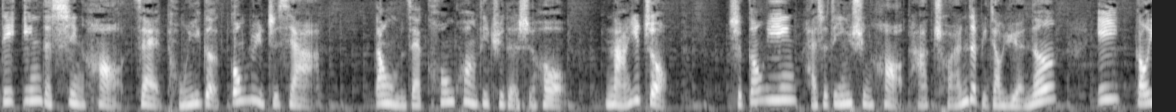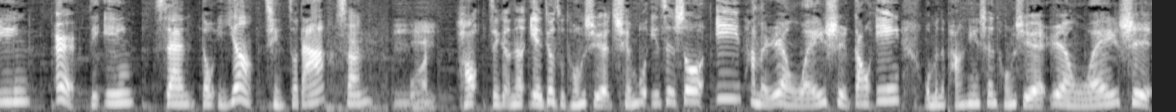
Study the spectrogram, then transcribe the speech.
低音的信号在同一个功率之下，当我们在空旷地区的时候，哪一种是高音还是低音讯号？它传的比较远呢？一高音，二低音，三都一样，请作答。三一好，这个呢，也就组同学全部一致说一，他们认为是高音；我们的旁听生同学认为是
